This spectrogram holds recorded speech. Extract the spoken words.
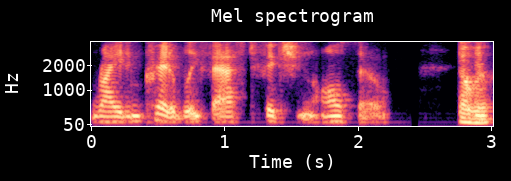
write incredibly fast fiction also. Okay.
